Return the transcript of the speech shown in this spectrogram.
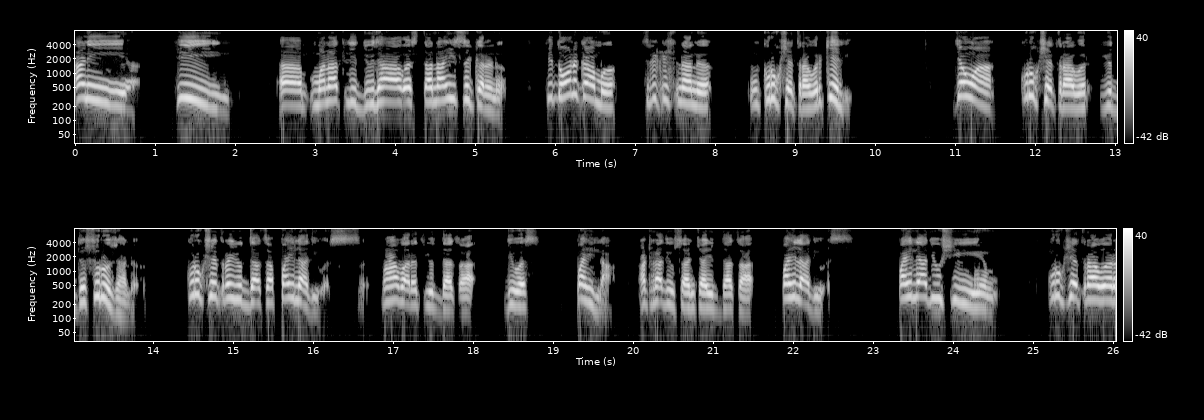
आणि ही मनातली द्विधा अवस्था नाहीस करणं ही दोन कामं श्रीकृष्णानं कुरुक्षेत्रावर केली. जेव्हा कुरुक्षेत्रावर युद्ध सुरू झालं कुरुक्षेत्र युद्धाचा पहिला दिवस महाभारत युद्धाचा दिवस पहिला अठरा दिवसांच्या युद्धाचा पहिला दिवस. पहिल्या दिवशी कुरुक्षेत्रावर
